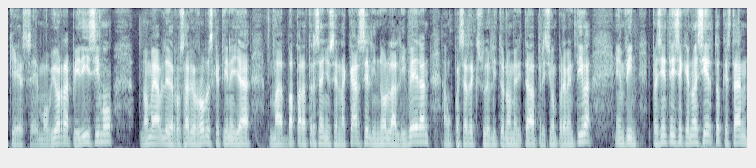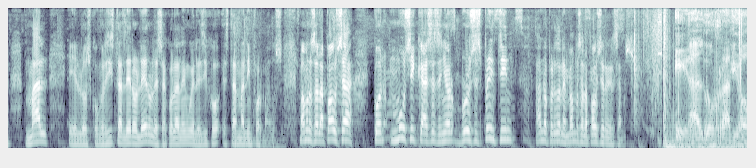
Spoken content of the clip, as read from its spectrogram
Que se movió rapidísimo. No me hable de Rosario Robles, que tiene ya, va para tres años en la cárcel y no la liberan, a pesar de que su delito no ameritaba prisión preventiva. En fin, el presidente dice que no es cierto, que están mal. eh, los congresistas Lero Lero le sacó la lengua y les dijo, están mal informados. Vámonos a la pausa con música. Ese señor Bruce Springsteen. Ah, no, perdonen, vamos a la pausa y regresamos. Heraldo Radio.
